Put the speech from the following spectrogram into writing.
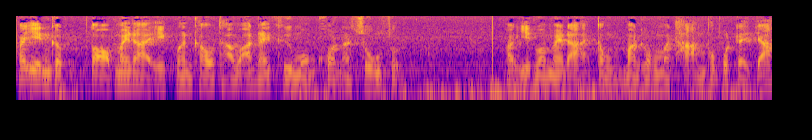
พระอินทร์ก็ตอบไม่ได้อีกเหมือนเขาถามว่าอันไหนคือมงคลอันสูงสุด พระอินทร์ว่าไม่ได้ ต้องมาลงมาถามพระพุทธเจ้า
